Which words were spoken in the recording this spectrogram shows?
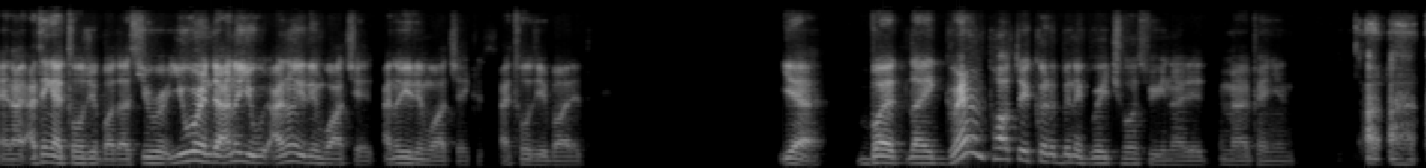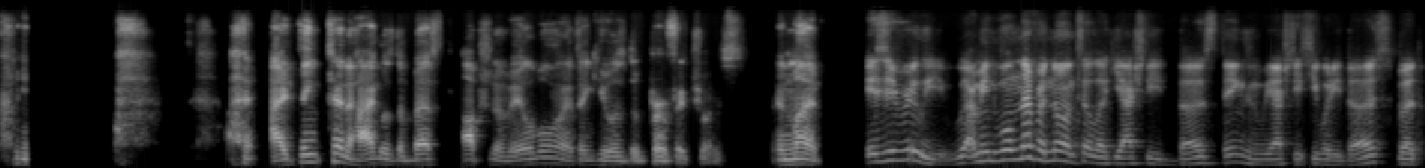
And I, I, think I told you about that. You were you were in there. I know you. I know you didn't watch it. I know you didn't watch it because I told you about it. Yeah, but like Graham Potter could have been a great choice for United, in my opinion. I, I, I I, think Ten Hag was the best option available, and I think he was the perfect choice in my. Is he really? I mean, we'll never know until like he actually does things and we actually see what he does. But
